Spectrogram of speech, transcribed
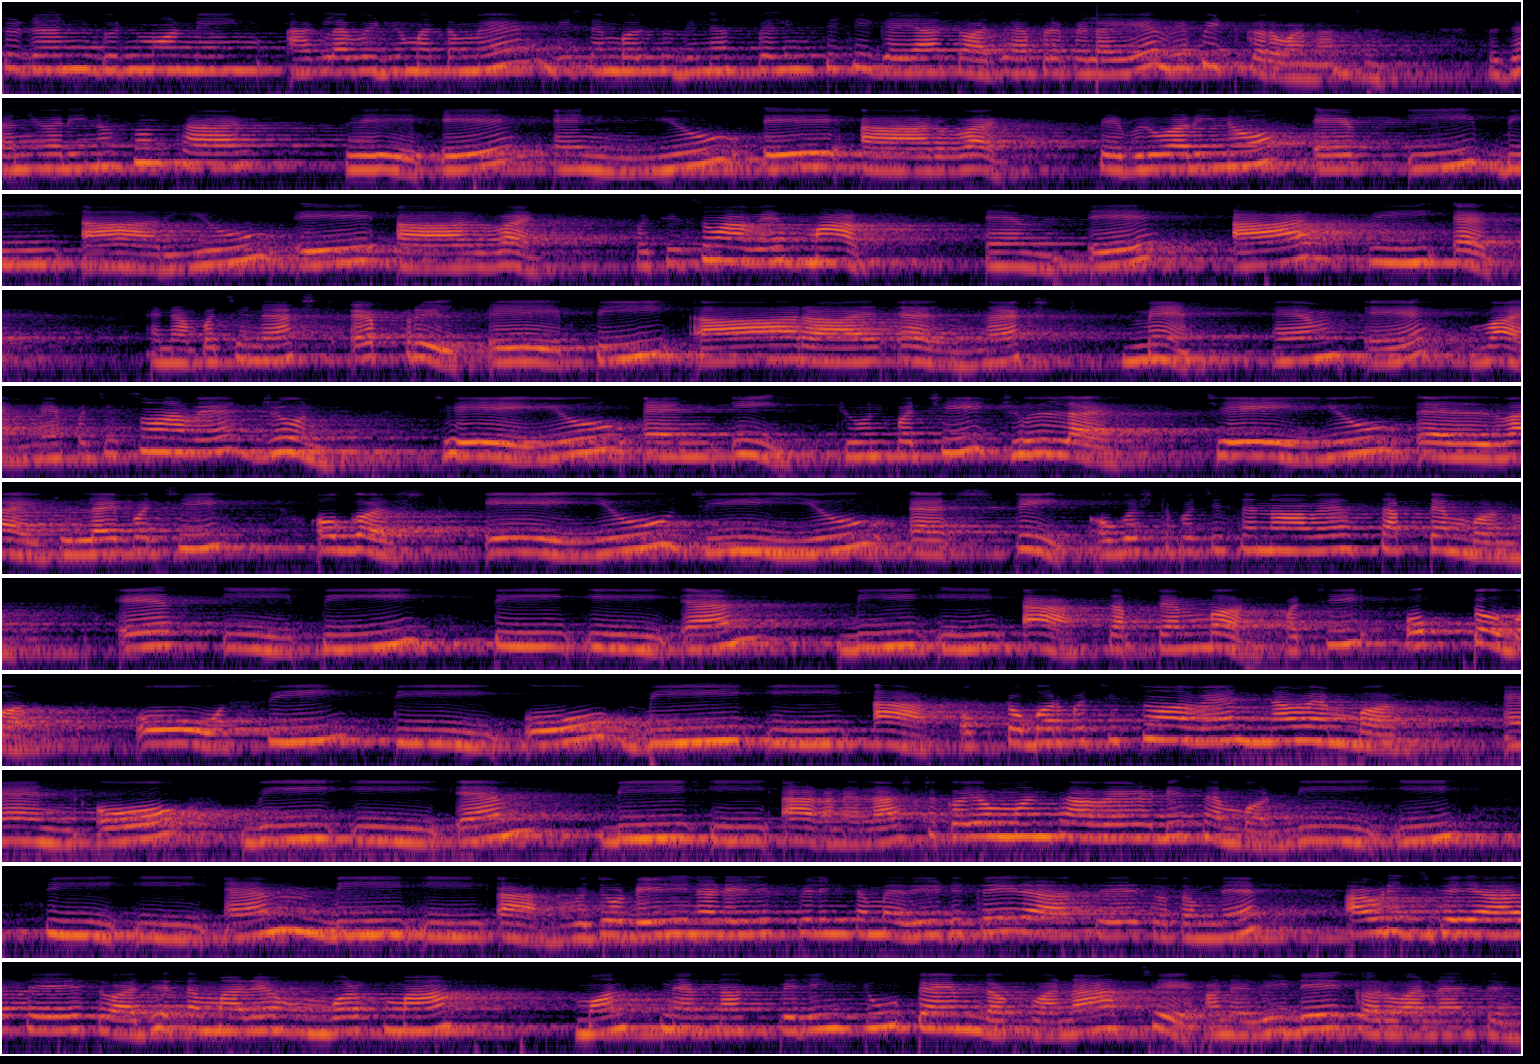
Student, good morning. આગલા વિડીયોમાં તમે ડિસેમ્બર સુધીના સ્પેલિંગ શીખી ગયા, તો આજે આપણે પહેલાં એ રિપીટ કરવાના છે. તો જાન્યુઆરીનો શું થાય? J A N U A R Y. ફેબ્રુઆરીનો F E B R U A R Y. પછી શું આવે? March. M A R C H. એના પછી next April. A P R I L. Next May, M A Y. May પછી શું આવે? જૂન. જે U N E. જૂન પછી જુલાઈ. જે યુ એલ વાય. જુલાઈ પછી August. A U G U S T. August પછી શેનો આવે? સપ્ટેમ્બરનો. S E P T E M B E R. September. પછી October. O C T O B R October પછી શું આવે? November. N O V E M B E R અને last કયો month આવે? December. D E C E M B E R હવે જો ડેલીના ડેલી સ્પેલિંગ તમે રીડ કર્યા હશે, તો તમને આવડી જ ગયા હશે. તો આજે તમારે હોમવર્કમાં મંથ્સ નેમના સ્પેલિંગ ટુ ટાઈમ લખવાના છે અને રીડે કરવાના છે.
